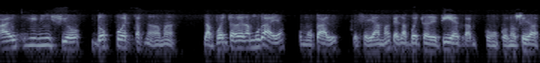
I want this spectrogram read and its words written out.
a un inicio dos puertas nada más. La puerta de la muralla, como tal, que se llama, que es la puerta de tierra, como conocida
